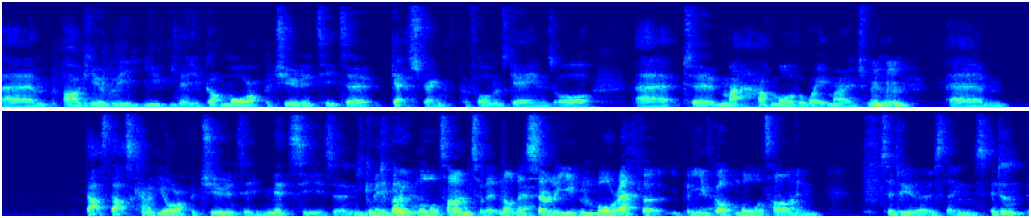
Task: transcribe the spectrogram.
um, arguably you you know you've got more opportunity to get strength performance gains or uh, to ma- have more of a weight management um, that's that's kind of your opportunity mid-season. you can devote more time to it not Yeah. necessarily even more effort but you've Yeah. got more time to do those things It doesn't,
